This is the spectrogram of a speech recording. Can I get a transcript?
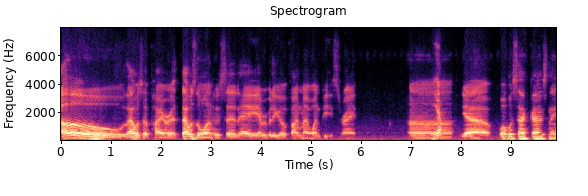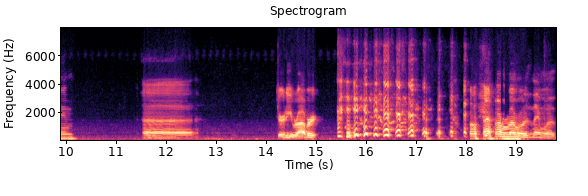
Oh, that was a pirate. That was the one who said, "Hey, everybody, go find my One Piece." Right? Uh, Yeah. What was that guy's name? Uh, Dirty Robert. I don't remember what his name was.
